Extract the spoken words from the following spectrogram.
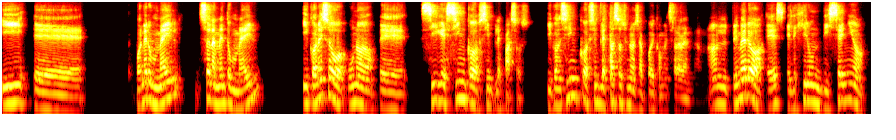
y eh, poner un mail, solamente un mail, y con eso uno eh, sigue cinco simples pasos. Y con cinco simples pasos uno ya puede comenzar a vender. El primero es elegir un diseño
